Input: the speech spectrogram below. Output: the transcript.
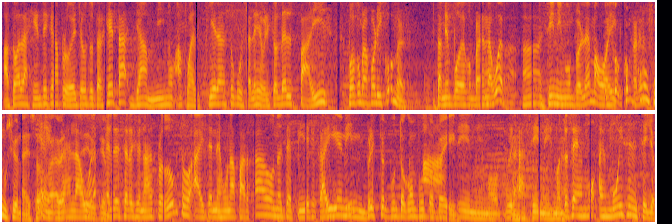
a toda la gente que aproveche con tu tarjeta, ya mismo a cualquiera de sucursales de Bristol del país, puede comprar por e-commerce también puedes comprar en la web ah, sin ningún problema. O ¿Cómo, funciona eso? en la web, seleccionas el producto, ahí tenés un apartado donde te pide que Ahí en bristol.com.pi. Así mismo, ah. así mismo. Entonces es, muy sencillo.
